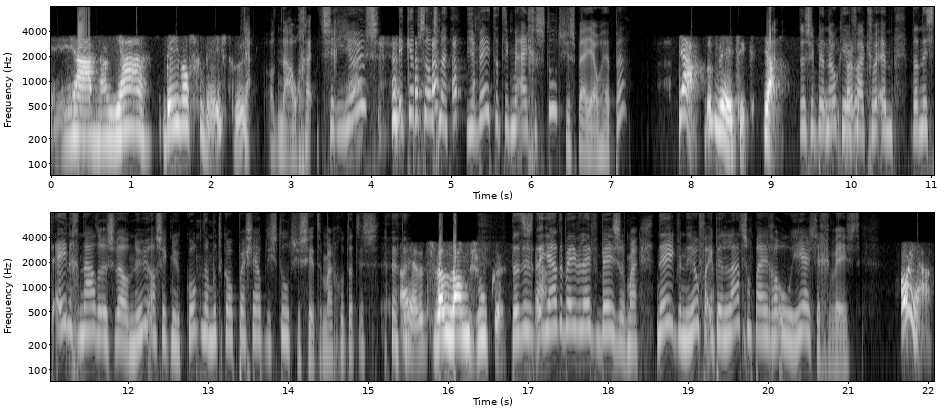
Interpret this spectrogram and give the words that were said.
Ja, nou ja. Ben je wel eens geweest, Rut? Ja, nou, ga, serieus? Ik heb zelfs mijn. Je weet dat ik mijn eigen stoeltjes bij jou heb, hè? Ja, dat weet ik. Ja. Dus ik ben ook heel vaak. En dan is het enige nadeel is wel nu, als ik nu kom, dan moet ik ook per se op die stoeltjes zitten. Maar goed, dat is. Oh ja, dat is wel lang zoeken. Dat is ja. Ja. daar ben je wel even bezig. Maar nee, ik ben heel vaak. Ik ben laatst nog bij Raoul Heertje geweest. Oh ja.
